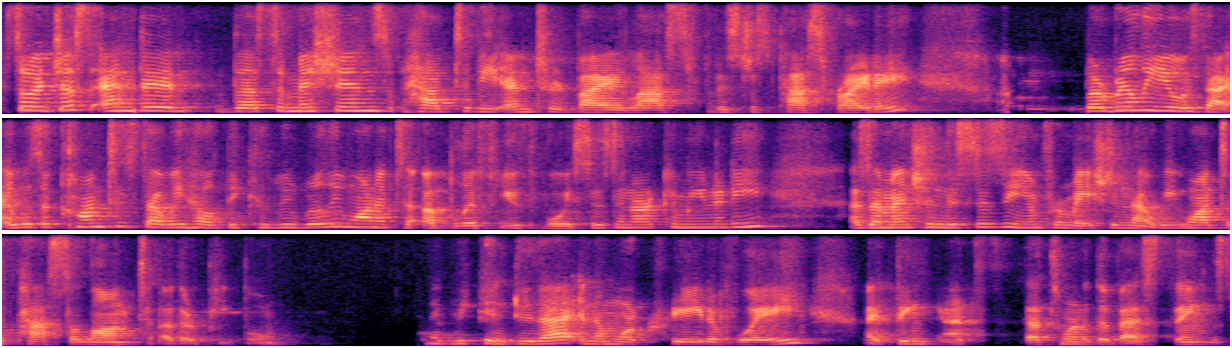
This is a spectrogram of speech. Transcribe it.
so it just ended. The submissions had to be entered by last this just past Friday. Um, but really, it was that it was a contest that we held because we really wanted to uplift youth voices in our community. As I mentioned, this is the information that we want to pass along to other people. If we can do that in a more creative way, I think that's that's one of the best things.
